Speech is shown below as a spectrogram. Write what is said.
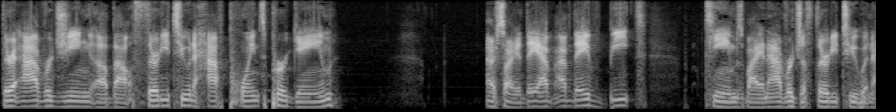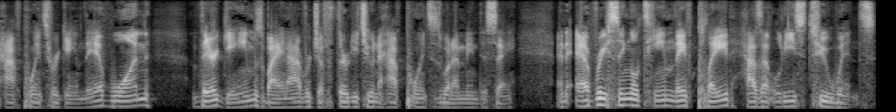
They're averaging about 32 and a half points per game. Or sorry, they have they've beat teams by an average of 32 and a half points per game. They have won their games by an average of 32 and a half points is what I mean to say. And every single team they've played has at least two wins.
